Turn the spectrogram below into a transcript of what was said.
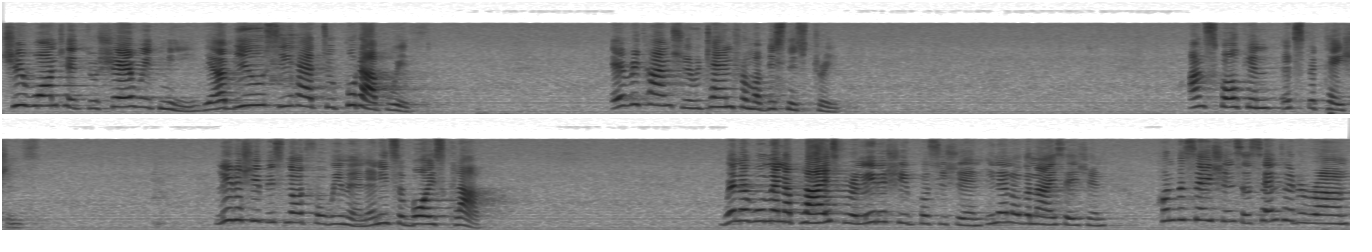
She wanted to share with me the abuse she had to put up with every time she returned from a business trip. Unspoken expectations. Leadership is not for women and it's a boys' club. When a woman applies for a leadership position in an organization, conversations are centered around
